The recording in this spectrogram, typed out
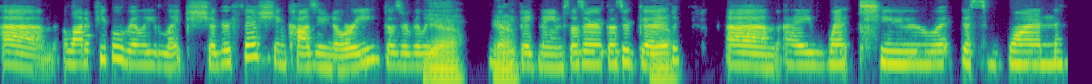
um, a lot of people really like Sugarfish and KazuNori. Those are really, yeah, really yeah. big names. Those are, those are good. Yeah. Um, I went to this one,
